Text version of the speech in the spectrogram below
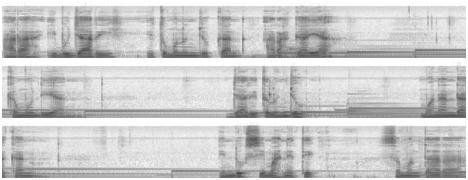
arah ibu jari itu menunjukkan arah gaya, kemudian jari telunjuk menandakan induksi magnetik sementara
